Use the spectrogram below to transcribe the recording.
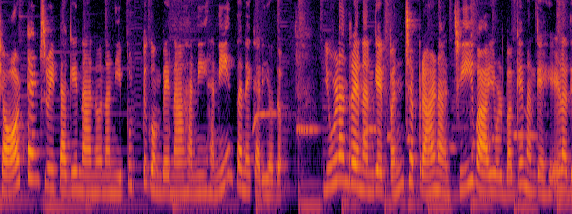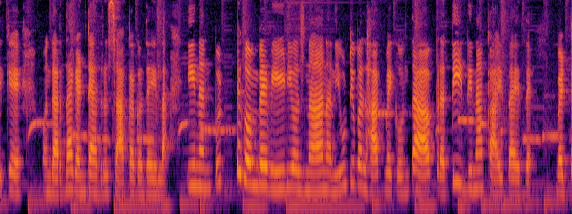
ಶಾರ್ಟ್ ಆ್ಯಂಡ್ ಸ್ವೀಟಾಗಿ ನಾನು ನನ್ನ ಈ ಪುಟ್ಟ ಗೊಂಬೆನ ಹನಿ ಹನಿ ಅಂತಾನೆ ಕರೆಯೋದು. ಇವಳಂದ್ರೆ ನನಗೆ ಪಂಚ ಪ್ರಾಣ ಜೀವ ಇವಳ ಬಗ್ಗೆ ನನಗೆ ಹೇಳೋದಕ್ಕೆ ಒಂದು ಅರ್ಧ ಗಂಟೆ ಆದರೂ ಸಾಕಾಗೋದೇ ಇಲ್ಲ. ಈ ನನ್ನ ಪುಟ್ಟ ಗೊಂಬೆ ವೀಡಿಯೋಸ್ನ ನಾನು ಯೂಟ್ಯೂಬಲ್ಲಿ ಹಾಕಬೇಕು ಅಂತ ಪ್ರತಿ ದಿನ ಕಾಯ್ತಾ ಇದ್ದೆ. ಬಟ್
